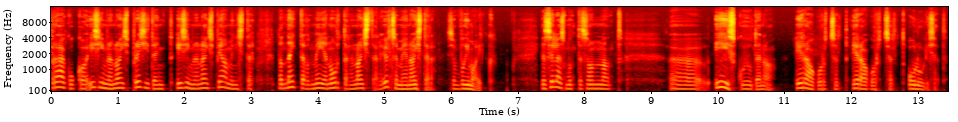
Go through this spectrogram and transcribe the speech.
praegu ka esimene naispresident, esimene naispeaminister, nad näitavad meie noortele naistele ja üldse meie naistele, see on võimalik. ja selles mõttes on nad Äh, eeskujudena erakordselt, erakordselt olulised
